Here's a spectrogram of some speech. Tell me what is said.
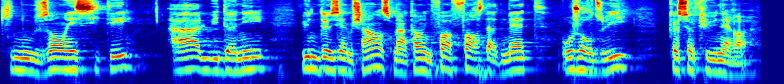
qui nous ont incités à lui donner une deuxième chance, mais encore une fois, force d'admettre aujourd'hui que ce fut une erreur.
